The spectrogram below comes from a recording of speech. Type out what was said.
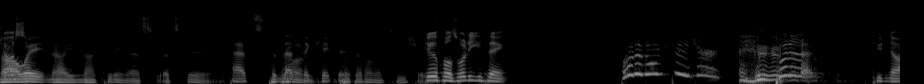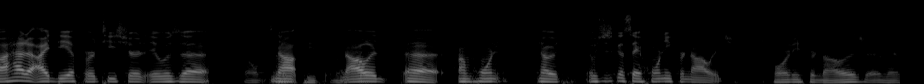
No, some- wait, no, he's not kidding. That's that's good. That's Put that that on the a, kicker. Put that on a T-shirt. Doofles, what do you think? Put it on a T-shirt. Put it on. Dude, no, I had an idea for a T-shirt. It was uh, Don't tell Not- people. No, knowledge. Uh, I'm horny. No, it was just gonna say horny for knowledge. horny for knowledge, and then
